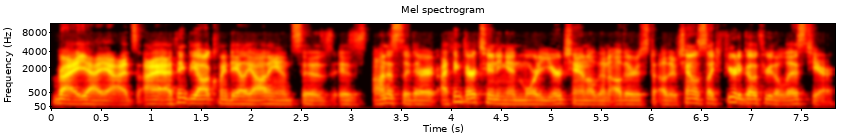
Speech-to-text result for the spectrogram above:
Right. Yeah. Yeah. It's I, I think the altcoin daily audience is is honestly they're I think they're tuning in more to your channel than others to other channels. Like if you were to go through the list here.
